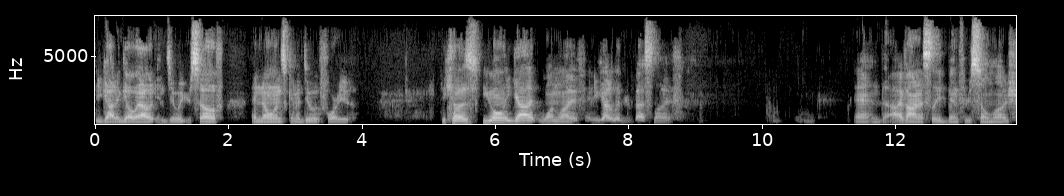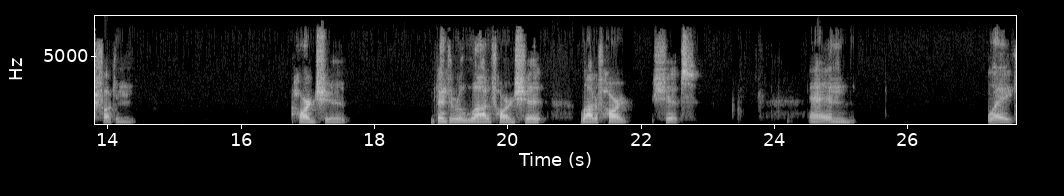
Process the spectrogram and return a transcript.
You got to go out and do it yourself, and no one's going to do it for you. Because you only got one life and you got to live your best life. And I've honestly been through so much fucking hard shit. Been through a lot of hard shit, a lot of hardships and like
